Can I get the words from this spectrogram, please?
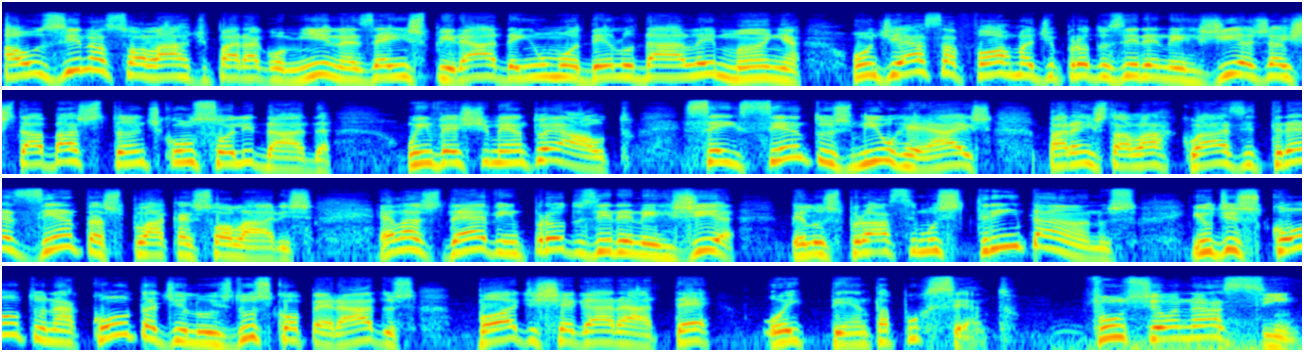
A usina solar de Paragominas é inspirada em um modelo da Alemanha, onde essa forma de produzir energia já está bastante consolidada. O investimento é alto, 600 mil reais para instalar quase 300 placas solares. Elas devem produzir energia pelos próximos 30 anos. E o desconto na conta de luz dos cooperados pode chegar a até 80%. Funciona assim.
